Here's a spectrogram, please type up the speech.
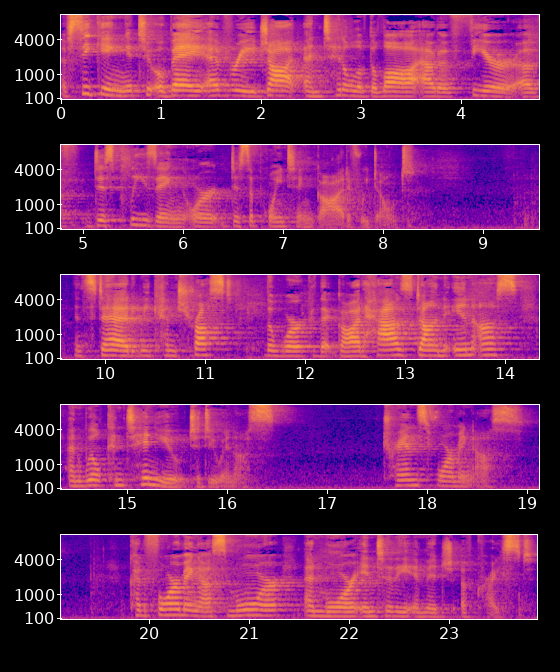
of seeking to obey every jot and tittle of the law out of fear of displeasing or disappointing God if we don't. Instead, we can trust the work that God has done in us and will continue to do in us, transforming us, conforming us more and more into the image of Christ.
